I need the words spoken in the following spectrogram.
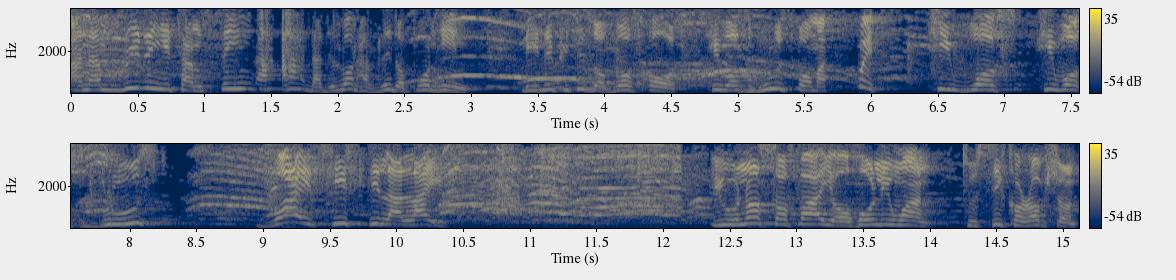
And I'm reading it, I'm seeing ah, ah, that the Lord has laid upon him the iniquities of us all. He was bruised for my wait, he was he was bruised. Why is he still alive? You will not suffer your holy one to see corruption.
